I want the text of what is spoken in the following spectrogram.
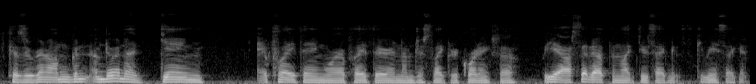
because we're gonna. I'm gonna. I'm doing a game play thing where I play through, and I'm just like recording. So, but yeah, I'll set it up in like two seconds. Give me a second.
